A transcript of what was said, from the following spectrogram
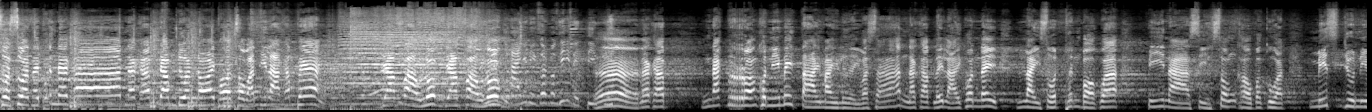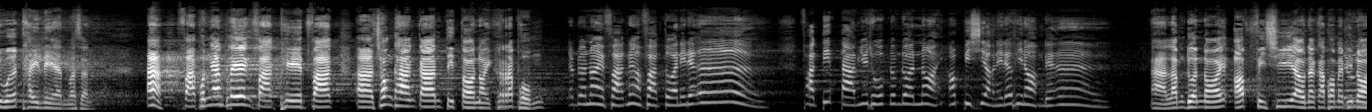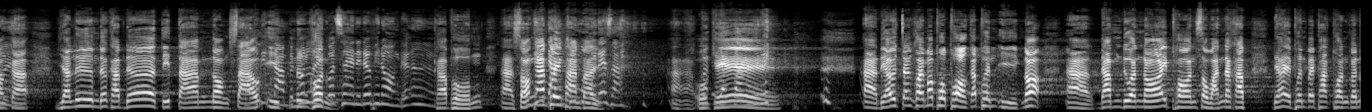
สวดสวดในเพิ่นนะครับนะครับดำดวนน้อยพรสวรรค์ทีหลาคำแพงอย่าเฝ้าลงอย่าเฝ้าลงขายอยู่นี่ก่อนบางที่ไหนตีเออนะครับ นักร้องคนนี้ไม่ตายใหม่เลยวะซานนะครับ หลาย ๆ คนในไหลฟ์สดเพิ่นบอกว่า ปีหนาสิส่งเข้าประกวด Miss Universe Thailand วะสันอะฝากผลงานเพลงฝากเพจฝากอ่าช่องทางการติดต่อหน่อยครับผมดำดวนหน่อยฝากเนื้อฝากตัวนี่เด้อเออ ฝากติดตาม YouTube ดำดวนหน่อยออฟฟิเชียลนี่เด้อพี่น้องเด้อเอออ่าลำดวนน้อยออฟฟิเชียลนะครับพ่อแม่พี่น้องกะอย่าลืมเด้อครับเด้อติดตามน้องสาวอีกหนึ่งคนกดแชร์นี่เด้อพี่น้องเด้อเออครับผมอ่าสองงานเพลงผ่านไปได้ซะอ่าโอเคอยากดังอยู่ดิอ่าเดี๋ยวจังคอยมาพบพอกับเพิ่นอีกเนาะอ่าดำดวนน้อยพรสวรรค์นะครับ เดี๋ยวให้เพิ่นไปพักผ่อนก่อน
